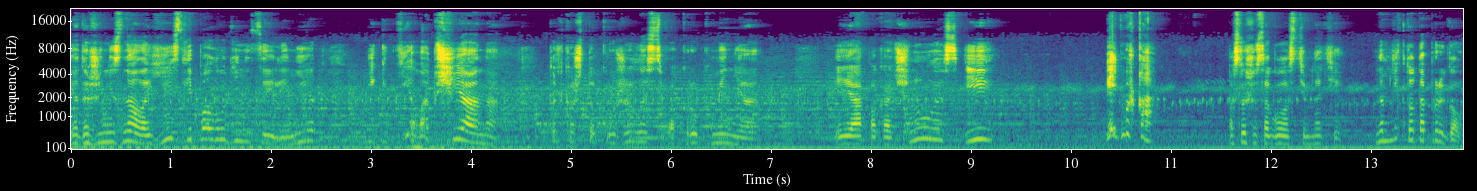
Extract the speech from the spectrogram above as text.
Я даже не знала, есть ли полуденница или нет, и где вообще она. Только что кружилась вокруг меня. Я покачнулась и... Ведьмушка, Послышался голос в темноте. На мне кто-то прыгал.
